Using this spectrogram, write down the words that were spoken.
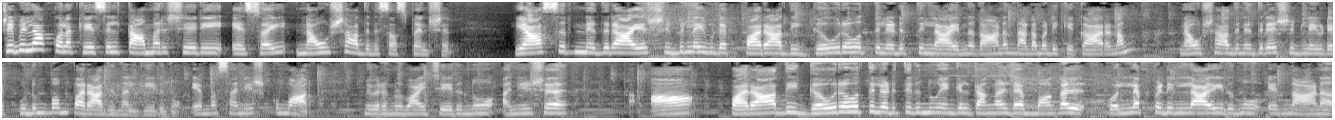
ഷിബില കൊലക്കേസിൽ താമരശ്ശേരി എസ് ഐ നൌഷാദിന് സസ്പെൻഷൻ. യാസിറിനെതിരായ ഷിബിലയുടെ പരാതി ഗൌരവത്തിലെടുത്തില്ല എന്നതാണ് നടപടിക്ക് കാരണം. നൌഷാദിനെതിരെ ഷിബിലയുടെ കുടുംബം പരാതി നൽകിയിരുന്നു. എം എസ് അനീഷ് കുമാർ വിവരങ്ങളുമായി ചേരുന്നു. അനീഷ് ആ പരാതി ഗൗരവത്തിലെടുത്തിരുന്നു എങ്കിൽ തങ്ങളുടെ മകൾ കൊല്ലപ്പെടില്ലായിരുന്നു എന്നാണ്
